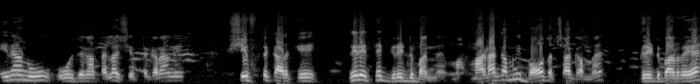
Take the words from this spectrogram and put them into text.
ਇਹਨਾਂ ਨੂੰ ਹੋਰ ਜਗ੍ਹਾ ਪਹਿਲਾਂ ਸ਼ਿਫਟ ਕਰਾਂਗੇ। ਸ਼ਿਫਟ ਕਰਕੇ ਫਿਰ ਇੱਥੇ ਗ੍ਰਿਡ ਬਣਨਾ ਹੈ। ਮਾ- ਮਾੜਾ ਕੰਮ ਨਹੀਂ, ਬਹੁਤ ਅੱਛਾ ਕੰਮ ਹੈ। ਗ੍ਰਿਡ ਬਣ ਰਿਹਾ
